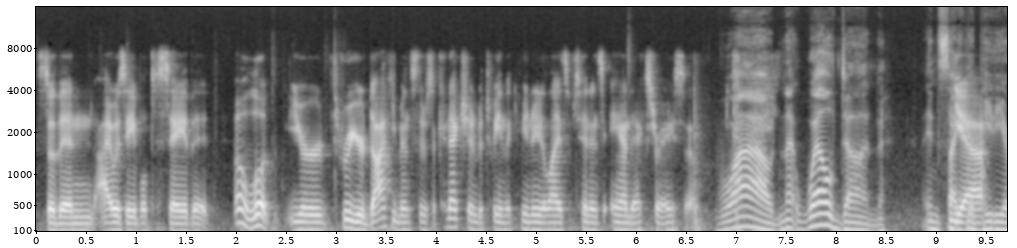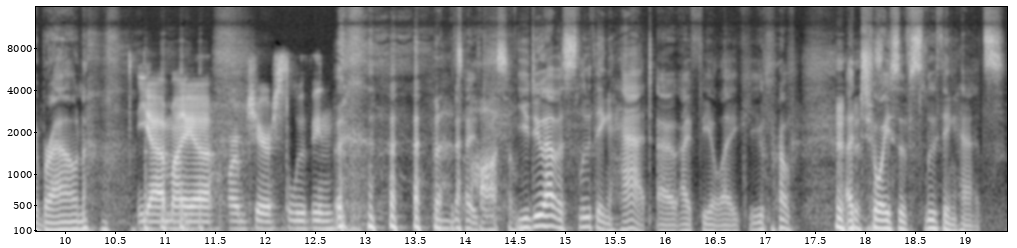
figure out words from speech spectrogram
So then I was able to say that, oh look, you're through your documents. There's a connection between the Community Alliance of Tenants and X-Ray. So wow, n- well done, Encyclopedia Brown. yeah, my uh, armchair sleuthing. That's Nice. awesome. You do have a sleuthing hat. I, I feel like you probably a choice of sleuthing hats.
